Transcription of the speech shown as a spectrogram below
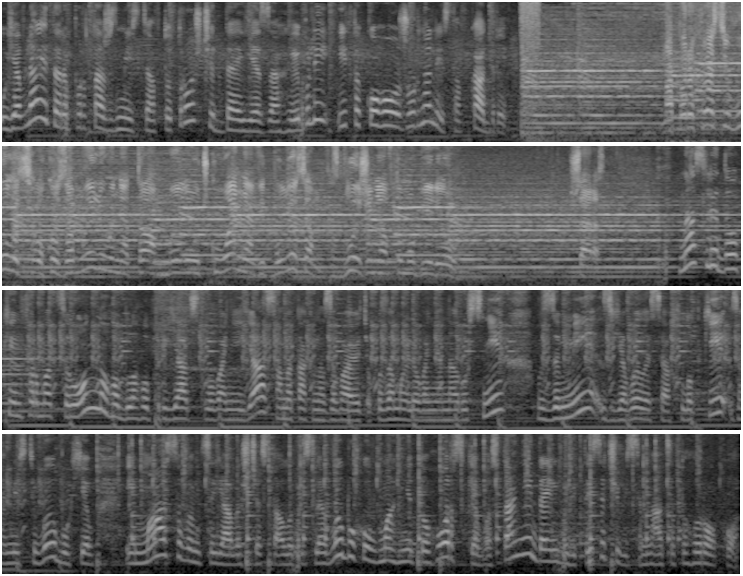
Уявляєте репортаж з місця автотрощі, де є загиблі, і такого журналіста в кадрі. На перехресті вулиць окозамилювання та милоочкування відбулося зближення автомобілів. Ще раз. Наслідок інформаційного благоприятствування, саме так називають окозамилювання на русні, в ЗМІ з'явилися хлопки замість вибухів, і масовим це явище стало після вибуху в Магнітогорське в останній день 2018 року.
